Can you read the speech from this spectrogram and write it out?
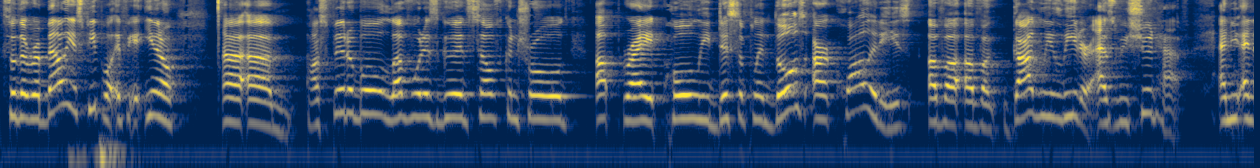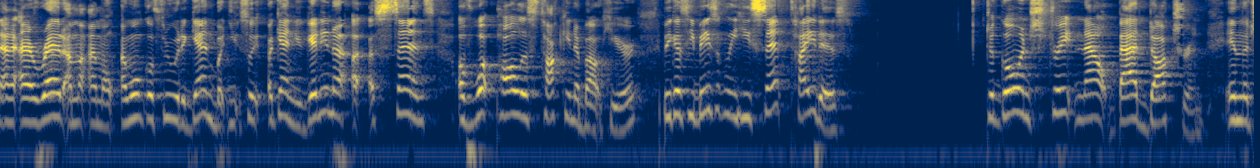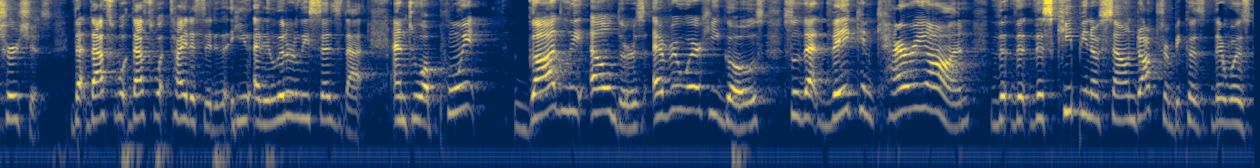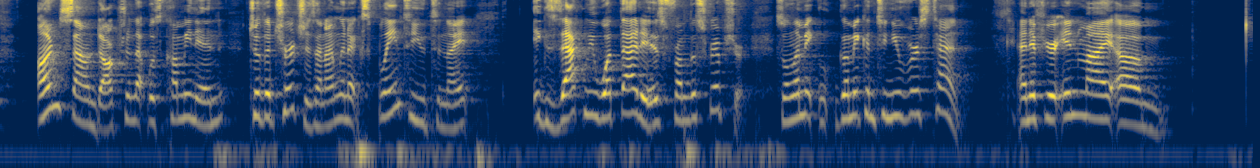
so the rebellious people if you know uh, um, hospitable love what is good self-controlled upright, holy, disciplined. Those are qualities of a, of a godly leader, as we should have. And you and I read, I'm, not, I'm I won't go through it again, but you, so again, you're getting a, a sense of what Paul is talking about here, because he basically he sent Titus to go and straighten out bad doctrine in the churches. That that's what that's what Titus did. He and he literally says that, and to appoint godly elders everywhere he goes so that they can carry on the, the, this keeping of sound doctrine because there was unsound doctrine that was coming in to the churches. And i'm going to explain to you tonight exactly what that is from the scripture. So let me let me continue verse 10 and if you're in my um,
